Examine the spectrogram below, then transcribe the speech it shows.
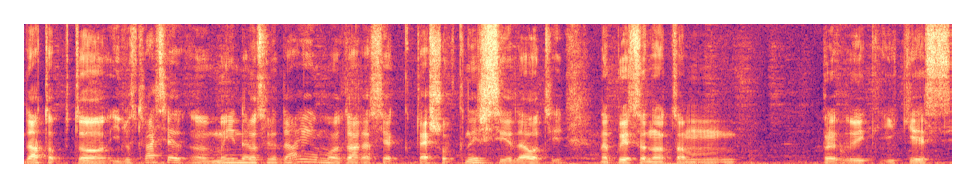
Да? Тобто ілюстрація ми її не розглядаємо зараз як те, що в книжці, да, от написано там якесь.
